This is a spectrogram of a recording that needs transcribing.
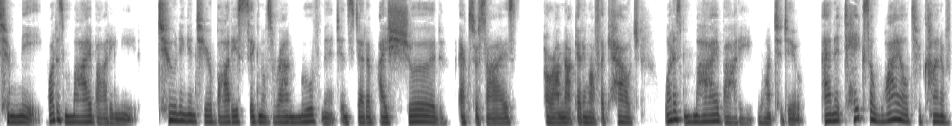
to me? What does my body need? Tuning into your body's signals around movement instead of I should exercise or I'm not getting off the couch. What does my body want to do? And it takes a while to kind of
